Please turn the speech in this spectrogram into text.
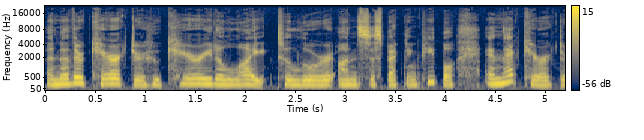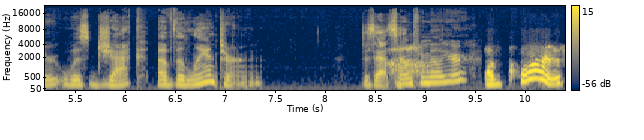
another character who carried a light to lure unsuspecting people, and that character was Jack of the Lantern. Does that sound familiar? Of course,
